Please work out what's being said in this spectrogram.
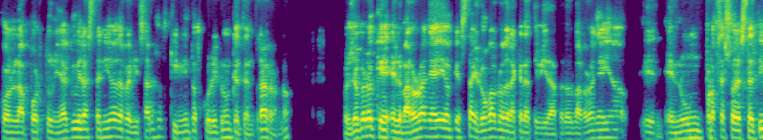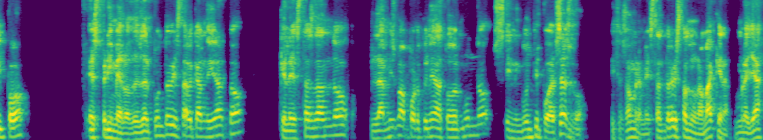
con la oportunidad que hubieras tenido de revisar esos 500 currículum que te entraron, ¿no? Pues yo creo que el valor añadido que está, y luego hablo de la creatividad, pero el valor añadido en, un proceso de este tipo es primero, desde el punto de vista del candidato, que le estás dando la misma oportunidad a todo el mundo sin ningún tipo de sesgo. Dices, hombre, me está entrevistando una máquina, hombre, ya,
